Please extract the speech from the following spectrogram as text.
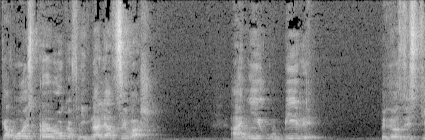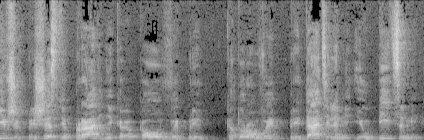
Кого из пророков не гнали отцы ваши? Они убили предвозвестивших пришествие праведника, кого вы, которого вы предателями и убийцами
